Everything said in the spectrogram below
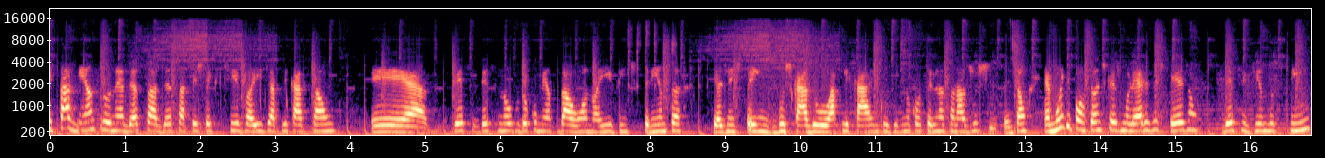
está dentro né, dessa, dessa perspectiva aí de aplicação é, desse, desse novo documento da ONU aí, 2030, que a gente tem buscado aplicar, inclusive no Conselho Nacional de Justiça. Então, é muito importante que as mulheres estejam decidindo sim,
